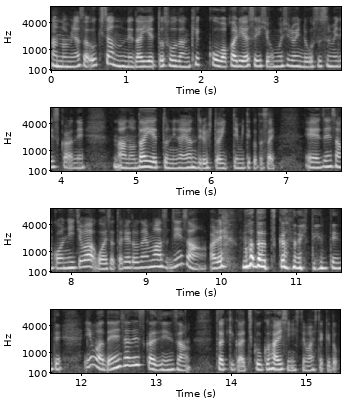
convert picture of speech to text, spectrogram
あの皆さん、ウキさんのね、ダイエット相談結構わかりやすいし面白いんでおすすめですからね、あの、ダイエットに悩んでる人は行ってみてください。えー、ゼンさん、こんにちは。ご挨拶ありがとうございます。ジンさん、あれ？まだつかない。てんてんてん。今、電車ですか、ジンさん。さっきから遅刻配信してましたけど。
